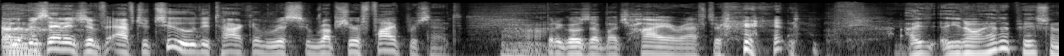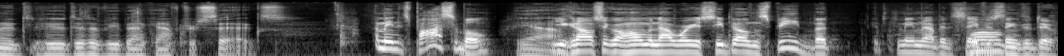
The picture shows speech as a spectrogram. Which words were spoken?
Uh. the percentage of after two, they talk of risk of rupture of five percent, Uh-huh. but it goes up much higher after. I, you know, I had a patient who, who did a VBAC after six. I mean, it's possible. Yeah. You can also go home and not wear your seatbelt and speed, but it may not be the safest Well, thing to do.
